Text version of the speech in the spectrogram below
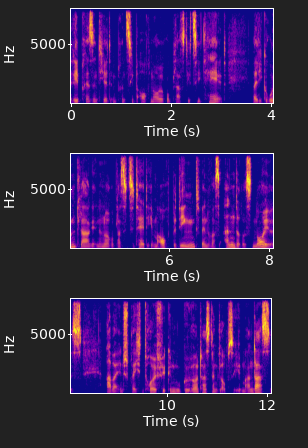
repräsentiert im Prinzip auch Neuroplastizität weil die Grundlage in der Neuroplastizität eben auch bedingt, wenn du was anderes, Neues, aber entsprechend häufig genug gehört hast, dann glaubst du eben an das,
